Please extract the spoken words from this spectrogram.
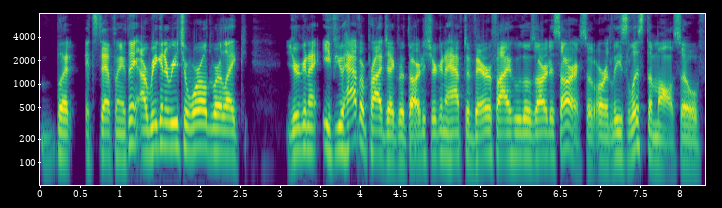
But it's definitely a thing. Are we going to reach a world where, like, you're going to, if you have a project with artists, you're going to have to verify who those artists are. So, or at least list them all. So, if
